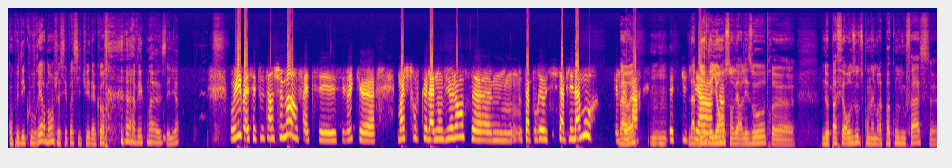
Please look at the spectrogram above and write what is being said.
qu'on peut découvrir, non? Je sais pas si tu es d'accord avec moi, Célia. Oui, bah, c'est tout un chemin en fait. C'est vrai que moi je trouve que la non-violence, euh, ça pourrait aussi s'appeler l'amour quelque bah part. Mm, mm. La bienveillance envers les autres, euh, ne pas faire aux autres ce qu'on n'aimerait pas qu'on nous fasse. Euh,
